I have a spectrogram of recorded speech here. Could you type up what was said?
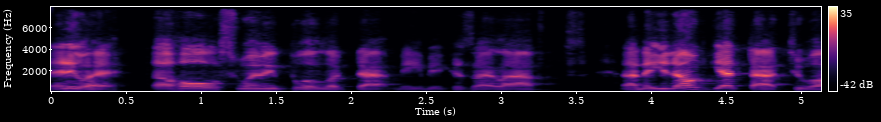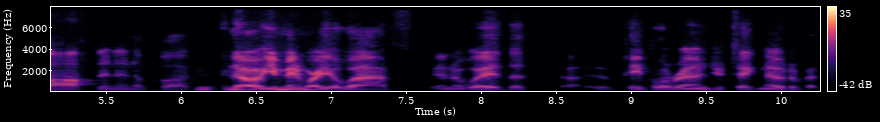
Anyway, the whole swimming pool looked at me because I laughed. And you don't get that too often in a book. No, you mean where you laugh in a way that uh, people around you take note of it.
